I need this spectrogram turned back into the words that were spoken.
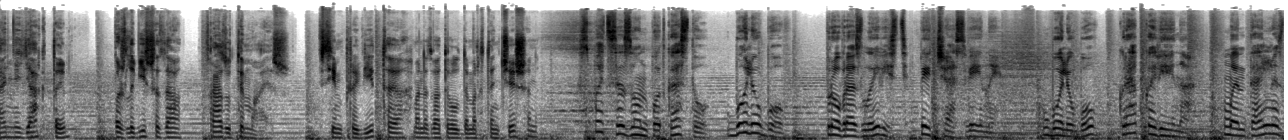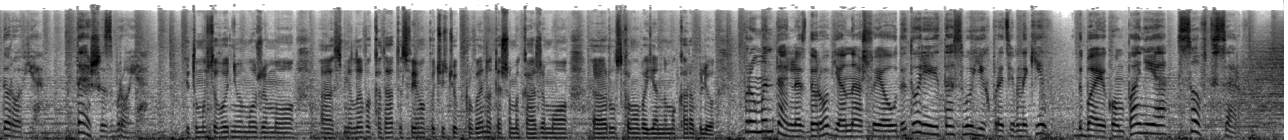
питання, як ти важливіше за фразу Ти маєш. Всім привіт! Мене звати Володимир Станчишин. Спецсезон подкасту Бо любов про вразливість під час війни. Бо любов. крапка війна, ментальне здоров'я теж зброя. І тому сьогодні ми можемо е, сміливо казати своєму почуттю провину, те, що ми кажемо е, руському воєнному кораблю. Про ментальне здоров'я нашої аудиторії та своїх працівників дбає компанія SoftServe.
